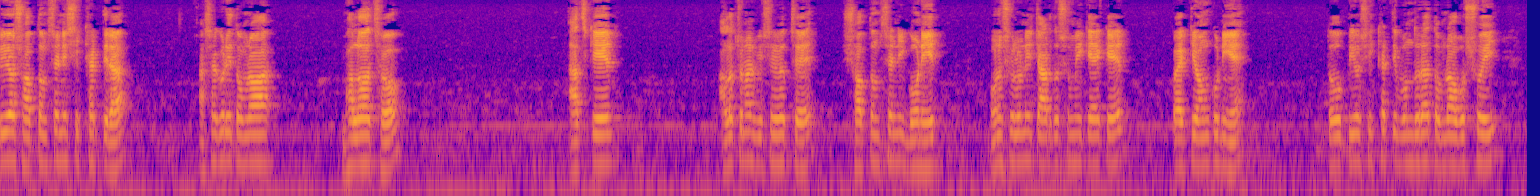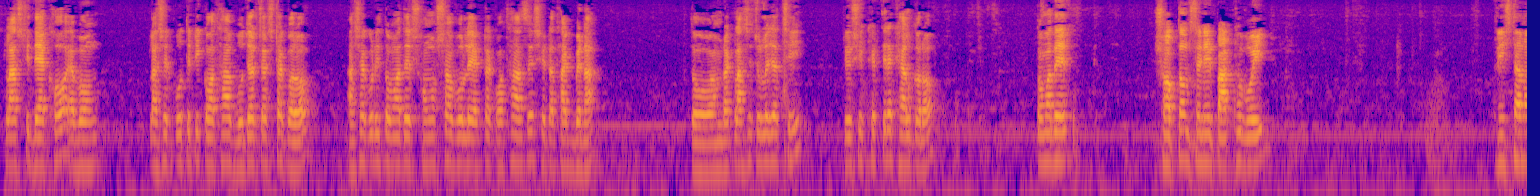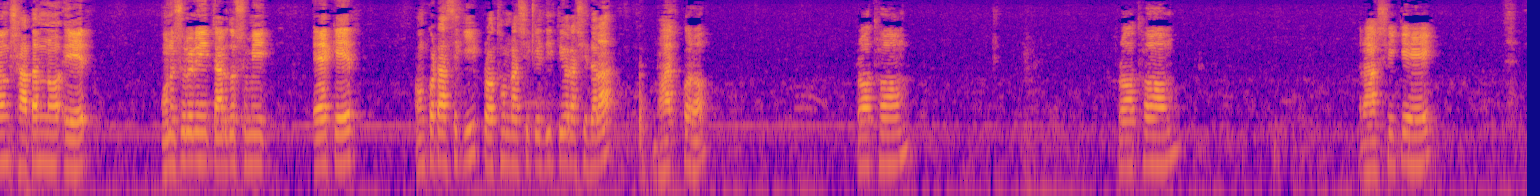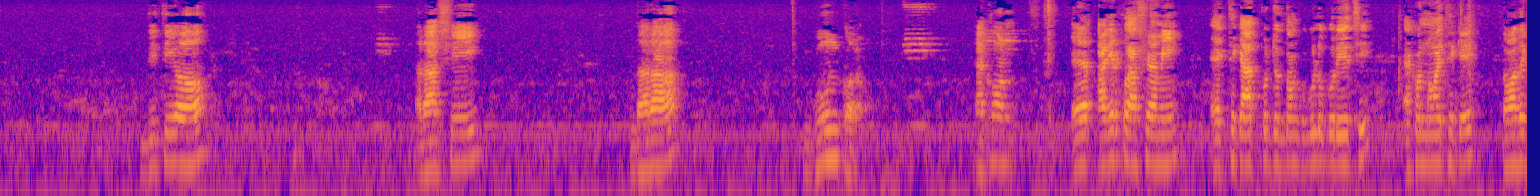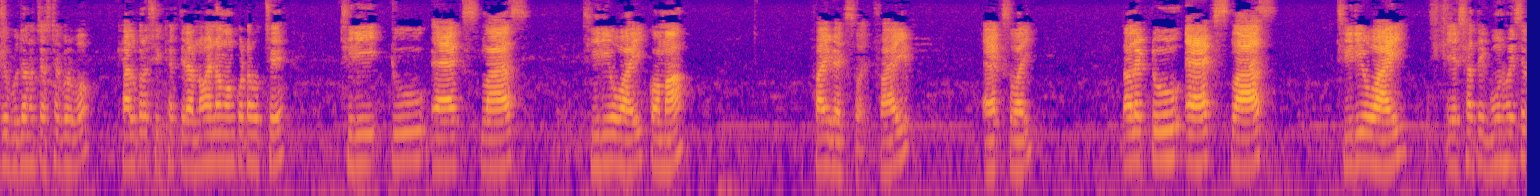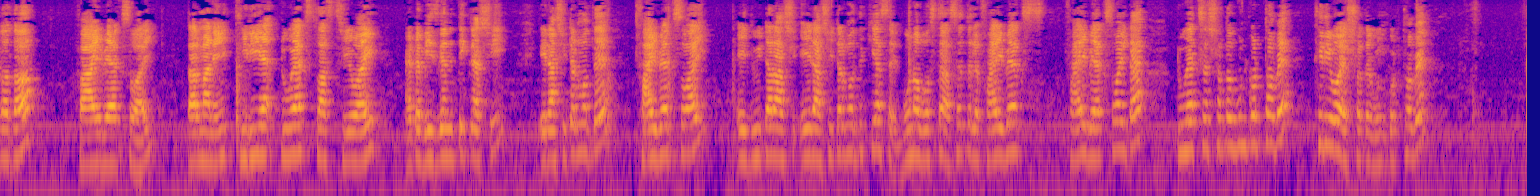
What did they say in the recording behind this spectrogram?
প্রিয় সপ্তম শ্রেণির শিক্ষার্থীরা, আশা করি তোমরা ভালো আছো। আজকের আলোচনার বিষয় হচ্ছে সপ্তম শ্রেণি গণিত, অনুশীলনী চার দশমিক একের কয়েকটি অঙ্ক নিয়ে। তো প্রিয় শিক্ষার্থী বন্ধুরা, তোমরা অবশ্যই ক্লাসটি দেখো এবং ক্লাসের প্রতিটি কথা বোঝার চেষ্টা করো। আশা করি তোমাদের সমস্যা বলে একটা কথা আছে, সেটা থাকবে না। তো আমরা ক্লাসে চলে যাচ্ছি। প্রিয় শিক্ষার্থীরা, খেয়াল করো, তোমাদের সপ্তম শ্রেণির পাঠ্য বই পৃষ্ঠা নং সাতান্ন এর অনুশীলনী চার দশমিক এক এর অঙ্কটা আছে কি? প্রথম রাশিকে দ্বিতীয় রাশি দ্বারা ভাগ করো। প্রথম প্রথম রাশিকে দ্বিতীয় রাশি দ্বারা গুণ করো। এখন এর আগের ক্লাসে আমি এক থেকে আট পর্যন্ত অঙ্কগুলো করিয়েছি। এখন নয় থেকে তোমাদেরকে বোঝানোর চেষ্টা করব। খেয়াল করো, শিক্ষার্থীরা, নয় নং অঙ্কটা হচ্ছে three two x plus three y comma five x y five x y, তাহলে two x plus three y এর সাথে গুণ হয়েছে কত? ফাইভ এক্স ওয়াই, তার মানে three two x plus three y, একটা বীজগাণিতিক রাশি। এই রাশিটার মধ্যে ফাইভ এক্স ওয়াই, এই দুইটা রাশি, এই রাশিটার মধ্যে কি আছে? গুণ অবস্থায় আছে, তাহলে ফাইভ এক্স ফাইভ এক্স ওয়াইটা টু এক্সের সাথে গুণ করতে হবে, থ্রি ওয়াই এর সাথে গুণ করতে হবে।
